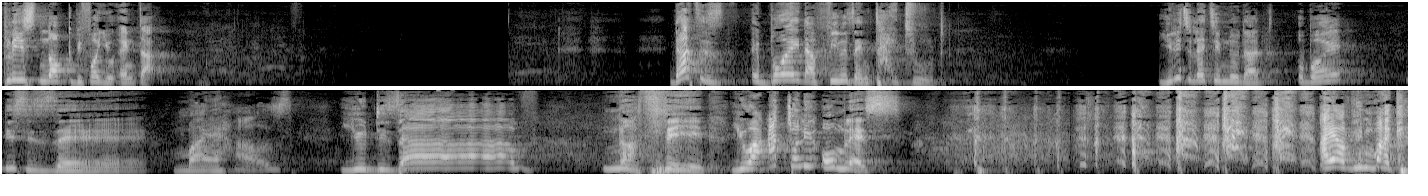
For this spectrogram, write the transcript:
please knock before you enter. That is a boy that feels entitled. You need to let him know that, oh boy, this is uh, my house. You deserve nothing. You are actually homeless. I have been mag-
